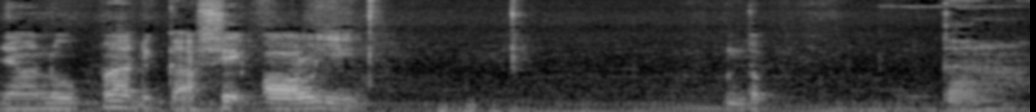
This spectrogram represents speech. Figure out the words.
Jangan lupa dikasih oli untuk kita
